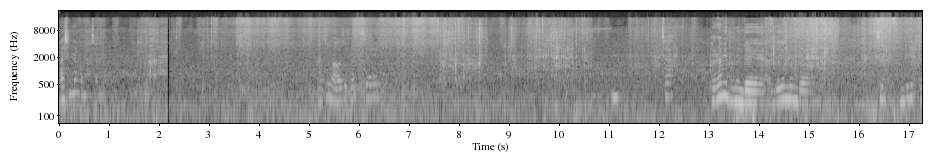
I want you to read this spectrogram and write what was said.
맛있는 거 먹자. 아줌마 어제 봤지? 응. 자 바람이 부는데 안 되겠는데. 자 안 되겠다.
